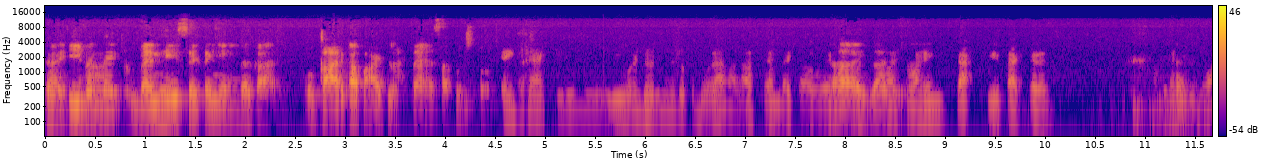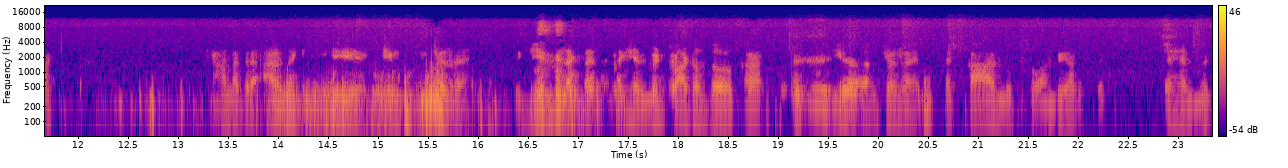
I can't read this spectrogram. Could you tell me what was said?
Even हाँ. Like when he sitting in the car वो कार का पार्ट लगता है ऐसा कुछ तो। एग्जैक्टली इवन ढोरी मैंने तो बोला ना last time like I saw him three factors what क्या लग रहा है? आई लाइक ये गेम तो चल रहा है. तो गेम भी लगता है like helmet part of the car ये चल रहा है. Like car look so unrealistic the helmet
